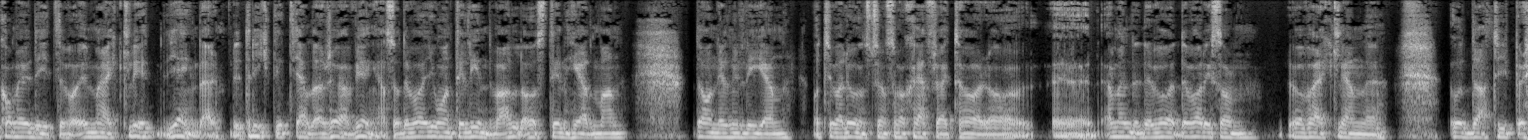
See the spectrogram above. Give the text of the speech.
kom jag ju dit, det var ett märkligt gäng där. Ett riktigt jävla rövgäng. Alltså, det var Johan T Lindvall och Sten Hedman, Daniel Nylén och Tuva Lundström som var chefredaktör. Och, eh, ja, men det, var, det var liksom det var verkligen uh, udda typer.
